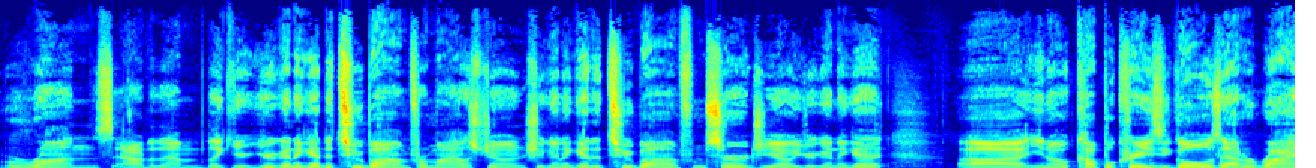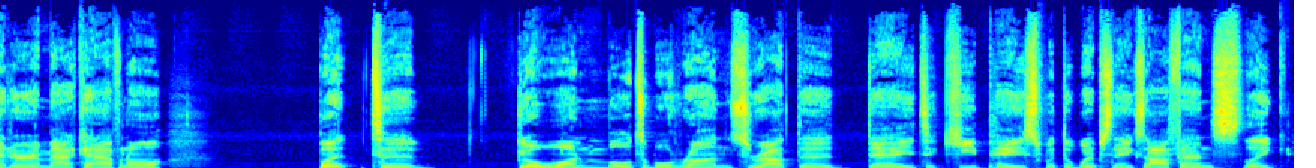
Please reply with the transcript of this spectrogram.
runs out of them. Like you're you're gonna get a two bomb from Miles Jones. You're gonna get a two bomb from Sergio. You're gonna get uh, you know a couple crazy goals out of Ryder and Matt Kavanagh. But to go on multiple runs throughout the day to keep pace with the Whip Snakes offense, like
